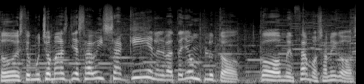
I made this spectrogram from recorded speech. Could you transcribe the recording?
Todo esto y mucho más ya sabéis aquí en el Batallón Pluto. Comenzamos amigos.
